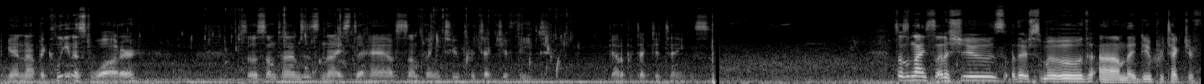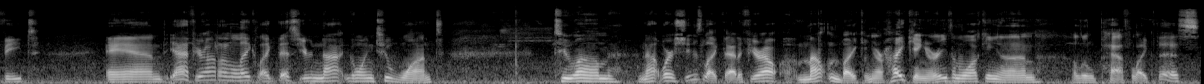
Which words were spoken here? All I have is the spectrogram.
Again, not the cleanest water, so sometimes it's nice to have something to protect your feet. Gotta protect your things. So it's a nice set of shoes. They're smooth. Um, they do protect your feet. And yeah, if you're out on a lake like this, you're not going to want to um, not wear shoes like that. If you're out mountain biking or hiking or even walking on a little path like this,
